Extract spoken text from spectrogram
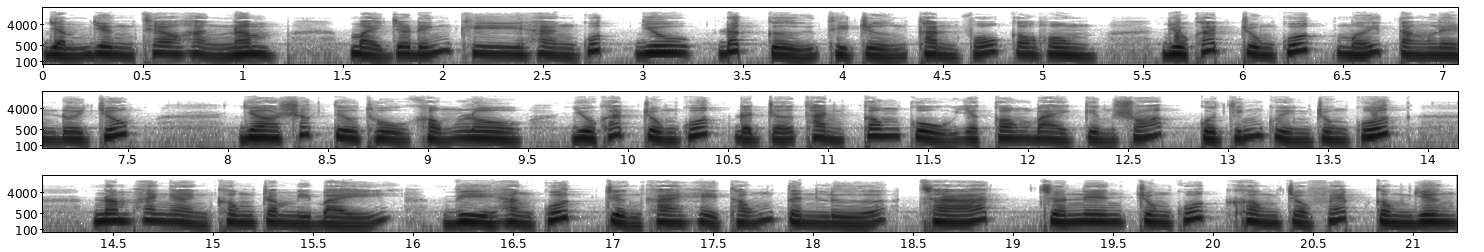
Giảm dần theo hàng năm, mãi cho đến khi Hàn Quốc du đắc cử thị trưởng thành phố Cao Hùng, du khách Trung Quốc mới tăng lên đôi chút. Do sức tiêu thụ khổng lồ, du khách Trung Quốc đã trở thành công cụ và con bài kiểm soát của chính quyền Trung Quốc. Năm 2017, vì Hàn Quốc triển khai hệ thống tên lửa THAAD, cho nên Trung Quốc không cho phép công dân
